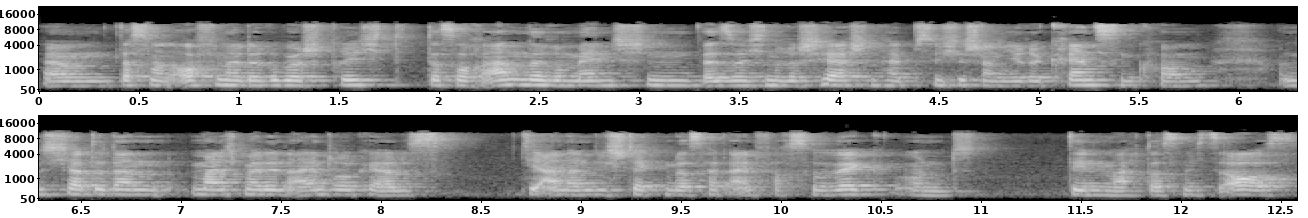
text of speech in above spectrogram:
dass man offener darüber spricht, dass auch andere Menschen bei solchen Recherchen halt psychisch an ihre Grenzen kommen. Und ich hatte dann manchmal den Eindruck, ja, das, die anderen, die stecken das halt einfach so weg und denen macht das nichts aus.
